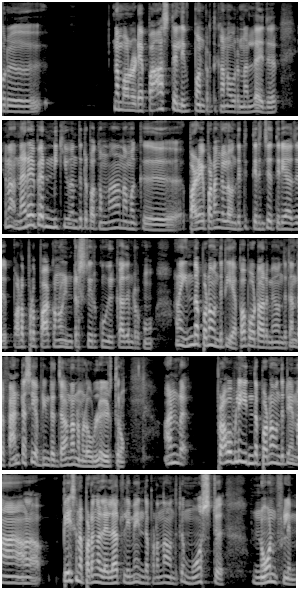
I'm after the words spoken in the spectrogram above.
ஒரு நம்ம அவனுடைய பாஸ்ட்டை லிவ் பண்ணுறதுக்கான ஒரு நல்ல இது. ஏன்னா நிறைய பேர் இன்றைக்கி வந்துட்டு பார்த்தோம்னா நமக்கு பழைய படங்களில் வந்துட்டு தெரிஞ்சது தெரியாது படப்படம் பார்க்கணும் இன்ட்ரெஸ்ட் இருக்கும் இருக்காதுன்னு இருக்கும். ஆனால் இந்த படம் வந்துட்டு எப்போ போட்டாலுமே வந்துட்டு அந்த ஃபேண்டசி அப்படின்ற ஜானா நம்மளை உள்ளே இழுத்துரும். அண்ட் ப்ராபப்ளி இந்த படம் வந்துட்டு நான் பேசின படங்கள் எல்லாத்துலேயுமே இந்த படம் தான் வந்துட்டு most known film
